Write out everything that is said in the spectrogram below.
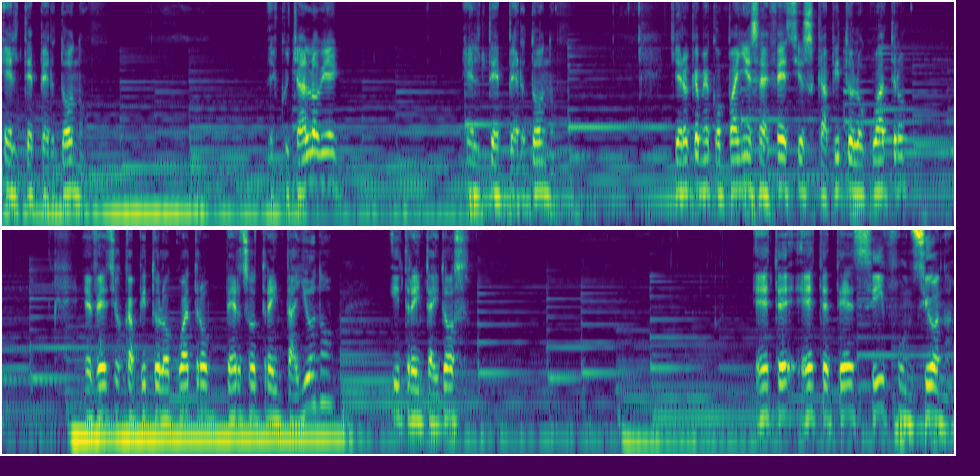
el te perdono escucharlo bien, el te perdono. Quiero que me acompañes a Efesios capítulo 4, Efesios capítulo 4, versos 31 y 32. Este, este té sí funciona.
